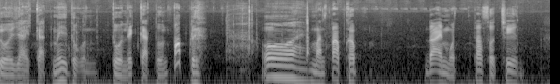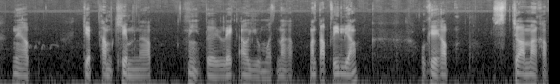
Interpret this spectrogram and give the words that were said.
ตัวใหญ่กัดไม่โดน ตัวเล็กกัดโดนปั๊บเลย โอ้ย มันตับครับ ได้หมดถ้าสดชื่น นี่ครับ เก็บทำเค็มนะครับ นี่ตัวเล็กเอาอยู่หมดนะครับ มันตับสีเหลือง โอเคครับจอมมากครับ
